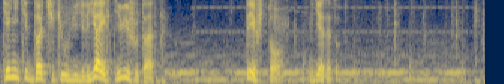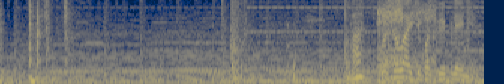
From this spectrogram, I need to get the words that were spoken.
Где они эти датчики увидели? Я их не вижу-то. Ты что? Где ты тут? А? Высылайте подкрепление.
